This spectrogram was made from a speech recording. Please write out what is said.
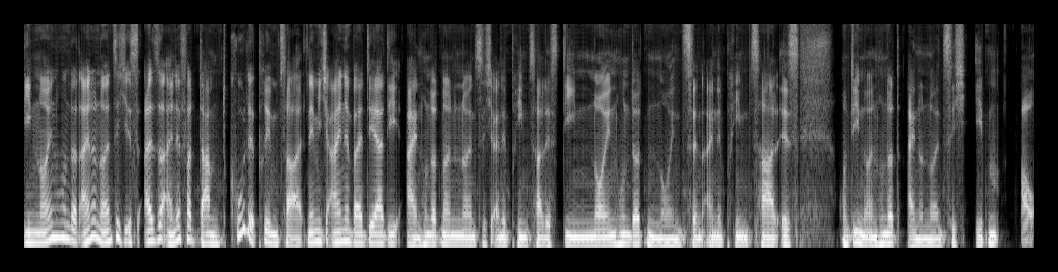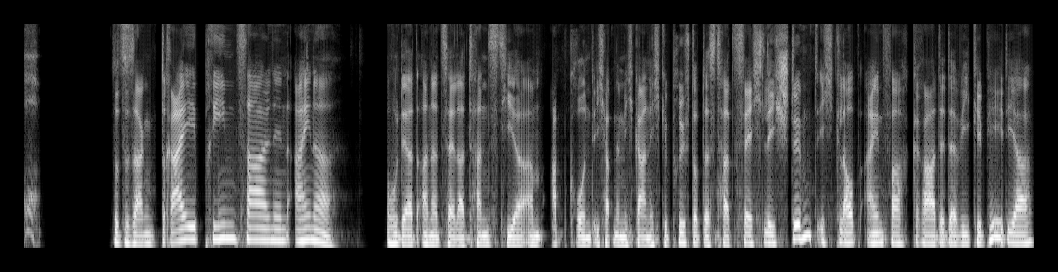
Die 991 ist also eine verdammt coole Primzahl, nämlich eine, bei der die 199 eine Primzahl ist, die 919 eine Primzahl ist und die 991 eben auch. Sozusagen drei Primzahlen in einer. Oh, der Anerzähler tanzt hier am Abgrund. Ich habe nämlich gar nicht geprüft, ob das tatsächlich stimmt. Ich glaube einfach gerade der Wikipedia.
